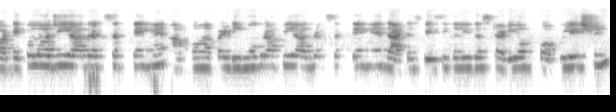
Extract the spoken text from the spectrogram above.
ऑटेकोलॉजी याद रख सकते हैं, आप वहाँ पर डीमोग्राफी याद रख सकते हैं। That is basically the study of population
